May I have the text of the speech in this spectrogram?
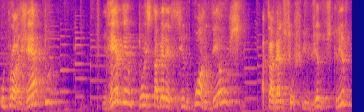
o projeto redentor estabelecido por Deus através do seu Filho Jesus Cristo,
